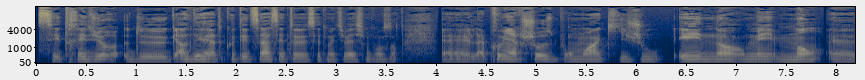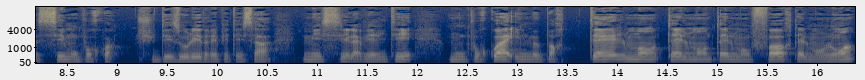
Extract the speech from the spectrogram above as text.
c'est très dur de garder à côté de ça cette, cette motivation constante. la première chose pour moi qui joue énormément, c'est mon pourquoi. Je suis désolée de répéter ça, mais c'est la vérité. Mon pourquoi, il me porte tellement, tellement, tellement fort, tellement loin,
